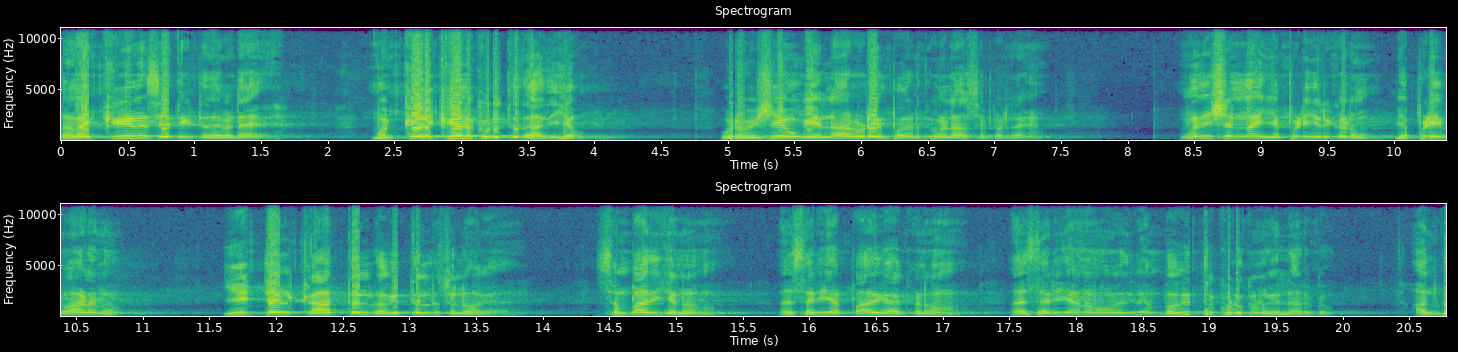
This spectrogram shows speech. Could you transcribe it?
தனக்குன்னு சேர்த்துக்கிட்டதை விட மக்களுக்குன்னு கொடுத்தது அதிகம். ஒரு விஷயம் உங்கள் எல்லாரோடையும் பகிர்ந்து கொள்ள ஆசைப்படுறேன். மனுஷன்னா எப்படி இருக்கணும் எப்படி வாழணும்? ஈட்டல் காத்தல் வகுத்தல்னு சொல்லுவாங்க. சம்பாதிக்கணும் அது சரியாக பாதுகாக்கணும் அது சரியான முகத்திலையும் வகுத்து கொடுக்கணும் எல்லாருக்கும். அந்த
